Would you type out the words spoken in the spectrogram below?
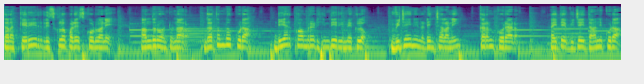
తన కెరీర్ రిస్క్లో పడేసుకోడు అని అందరూ అంటున్నారు. గతంలో కూడా డియర్ కామ్రేడ్ హిందీ రీమేక్లో విజయ్ని విజయ్ని నటించాలని కరణ్ కోరాడు. అయితే విజయ్ దాన్ని కూడా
